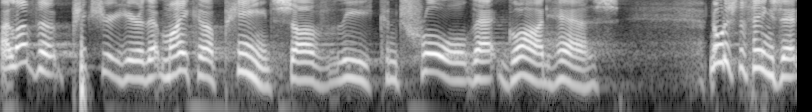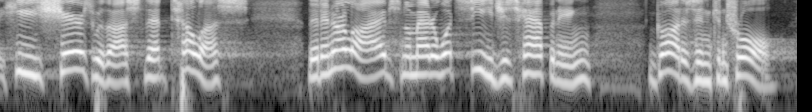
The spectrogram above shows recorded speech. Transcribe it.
I love the picture here that Micah paints of the control that God has. Notice the things that he shares with us that tell us that in our lives, no matter what siege is happening, God is in control.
